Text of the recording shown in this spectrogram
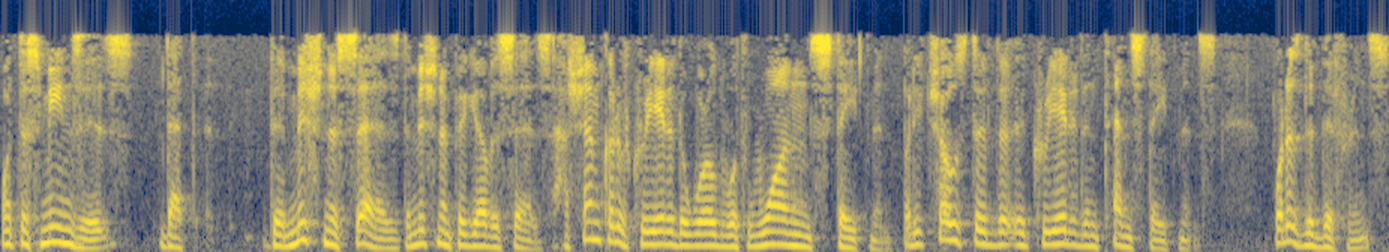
What this means is that the Mishnah says, the Mishnah Pegava says, Hashem could have created the world with one statement, but He chose to create it in ten statements. What is the difference?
